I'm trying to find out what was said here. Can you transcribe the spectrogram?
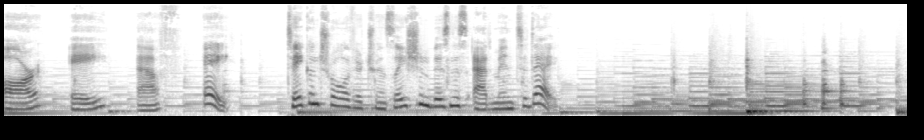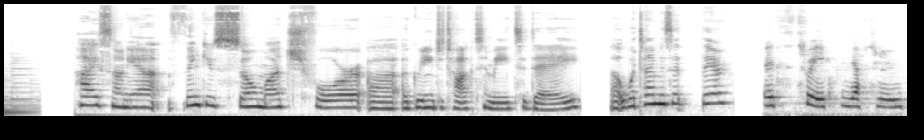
RAFA. Take control of your translation business admin today. Hi, Sonia. Thank you so much for uh, agreeing to talk to me today. Uh, what time is it there? It's 3 in the afternoon.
